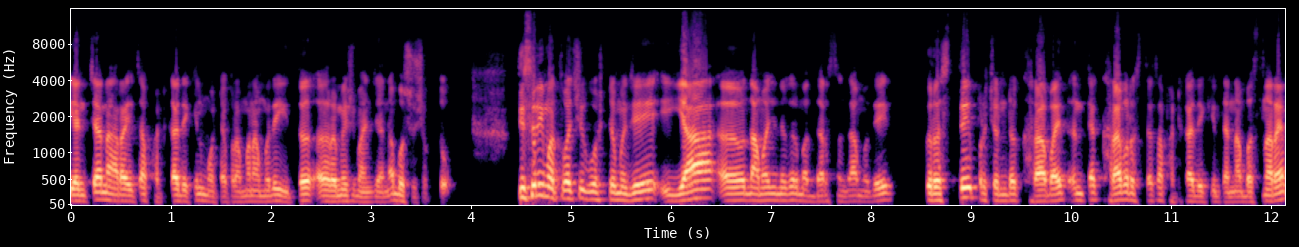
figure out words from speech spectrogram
यांच्या नाराजीचा फटका देखील मोठ्या प्रमाणामध्ये इथं रमेश भांजे यांना बसू शकतो. तिसरी महत्वाची गोष्ट म्हणजे या दामाजीनगर मतदारसंघामध्ये रस्ते प्रचंड खराब आहेत आणि त्या खराब रस्त्याचा फटका देखील त्यांना बसणार आहे.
